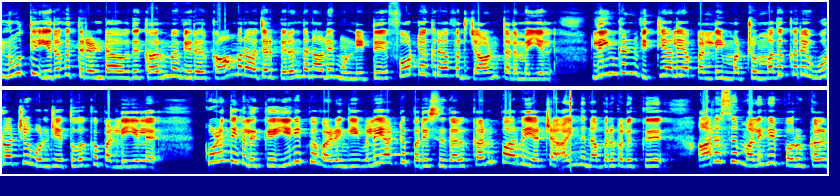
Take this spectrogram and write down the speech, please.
நூற்றி இருபத்தி ரெண்டாவது கர்ம வீரர் காமராஜர் பிறந்த நாளை முன்னிட்டு போட்டோகிராஃபர் ஜான் தலைமையில் லிங்கன் வித்யாலயா பள்ளி மற்றும் மதுக்கரை ஊராட்சி ஒன்றிய துவக்க பள்ளியில் குழந்தைகளுக்கு இனிப்பு வழங்கி விளையாட்டு பரிசுகள் கண் பார்வையற்ற ஐந்து நபர்களுக்கு அரசு மளிகை பொருட்கள்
